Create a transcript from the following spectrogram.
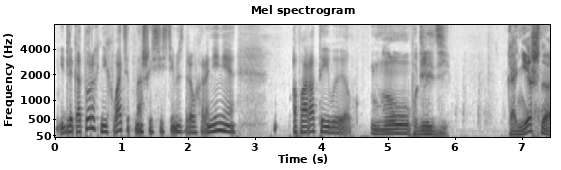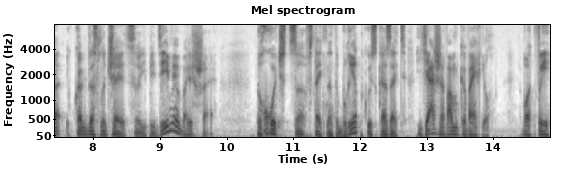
и для которых не хватит нашей системе здравоохранения аппарата ИВЛ? Ну, погляди. Конечно, когда случается эпидемия большая, то хочется встать на табуретку и сказать, я же вам говорил. Вот вы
